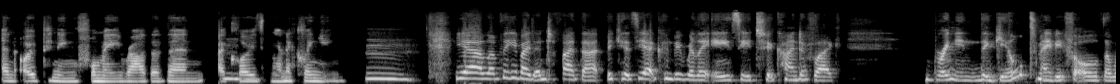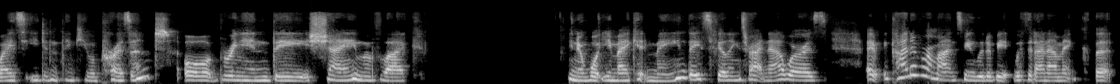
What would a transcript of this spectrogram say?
an opening for me rather than a mm. closing and a clinging? Mm. Yeah, I love that you've identified that because, yeah, it can be really easy to kind of like bring in the guilt, maybe for all the ways that you didn't think you were present, or bring in the shame of like, you know, what you make it mean, these feelings right now. Whereas it, it kind of reminds me a little bit with the dynamic that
